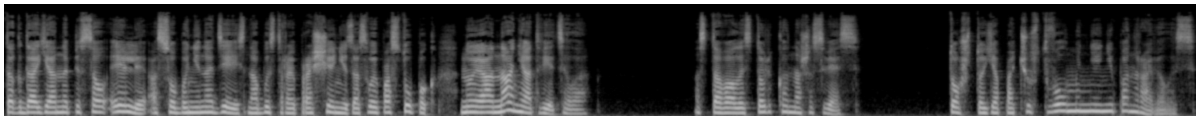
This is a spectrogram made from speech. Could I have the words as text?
Тогда я написал Элли, особо не надеясь на быстрое прощение за свой поступок, но и она не ответила. Оставалась только наша связь. То, что я почувствовал, мне не понравилось.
